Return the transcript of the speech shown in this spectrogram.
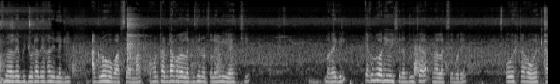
আপনারা ভিডিওটা দেখার লাগি আগ্রহ আছে আমার। এখন ঠান্ডা করার লাগি ফেনর তলে নিয়ে আসছি। মানে এক দুয়ারি হয়েছে না দুইটা না লাগছে পরে ও একটা হো একটা।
